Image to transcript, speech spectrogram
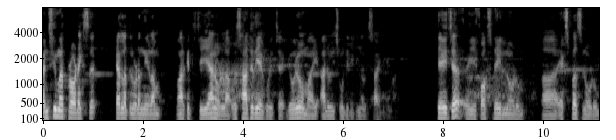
കൺസ്യൂമർ പ്രോഡക്ട്സ് കേരളത്തിലുടനീളം മാർക്കറ്റ് ചെയ്യാനുള്ള ഒരു സാധ്യതയെക്കുറിച്ച് ഗൗരവമായി ആലോചിച്ചുകൊണ്ടിരിക്കുന്ന ഒരു സാഹചര്യമാണ്. പ്രത്യേകിച്ച് ഈ ഫോക്സ് ഡെയിലിനോടും എക്സ്പ്രസിനോടും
